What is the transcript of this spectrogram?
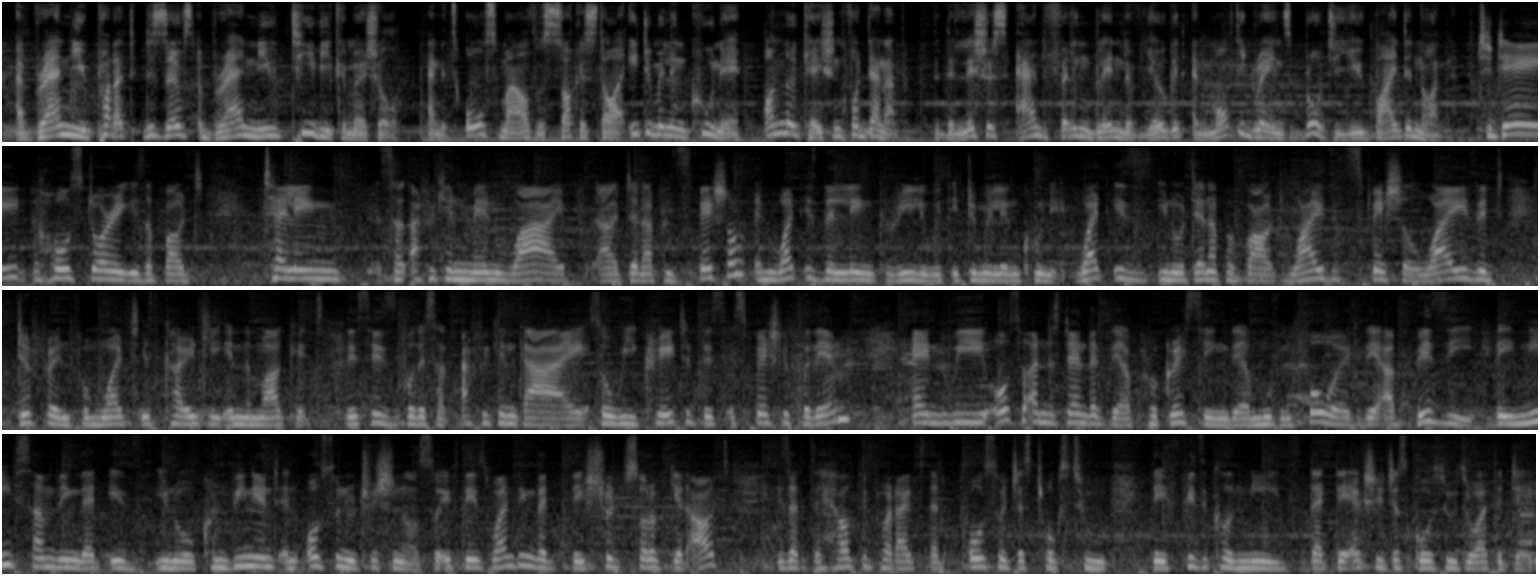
A brand new product deserves a brand new TV commercial, and it's all smiles with soccer star Itumeleng Khune on location for Danup, the delicious and filling blend of yogurt and multigrains brought to you by Danone. Today, the whole story is about telling South African men why uh, is special and what is the link really with Itumeleng Khune. What is, you know, Danup about? Why is it special? Why is it different from what is currently in the market? This is for the South African guy. So we created this especially for them. And we also understand that they are progressing, they are moving forward, they are busy. They need something that is, you know, convenient and also nutritional. So if there's one thing that they should sort of get out is that it's a healthy product that also just talks to their physical needs that they actually just go through throughout the day.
